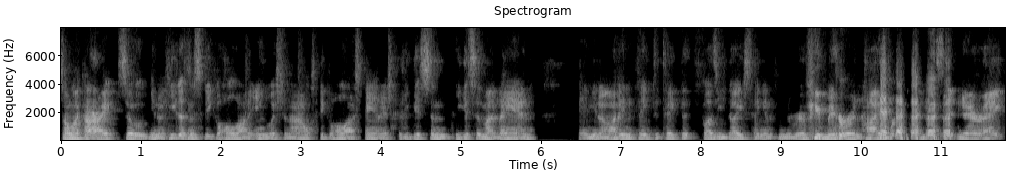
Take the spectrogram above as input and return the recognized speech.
So I'm like, all right. So you know, he doesn't speak a whole lot of English, and I don't speak a whole lot of Spanish. But he gets in, he gets in my van, and you know, I didn't think to take the fuzzy dice hanging from the rearview mirror and hide him and they're sitting there, right?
